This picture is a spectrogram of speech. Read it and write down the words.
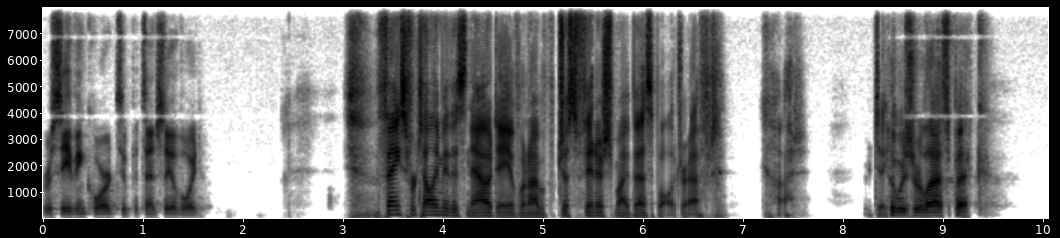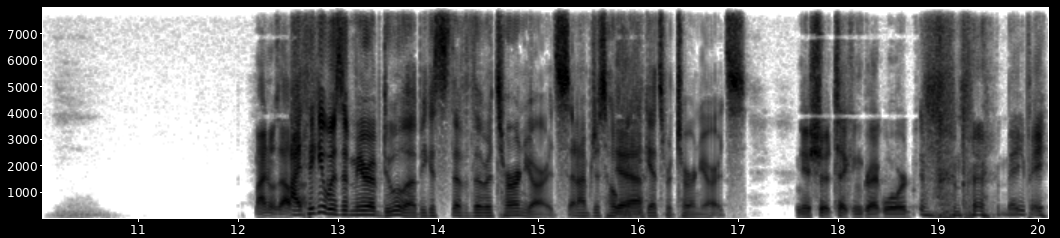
Receiving cord to potentially avoid. Thanks for telling me this now, Dave, when I've just finished my best ball draft. God, ridiculous. Who was your last pick? Mine was out. I think it was Ameer Abdullah because of the return yards, and I'm just hoping Yeah. he gets return yards. You should have taken Greg Ward. Maybe.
